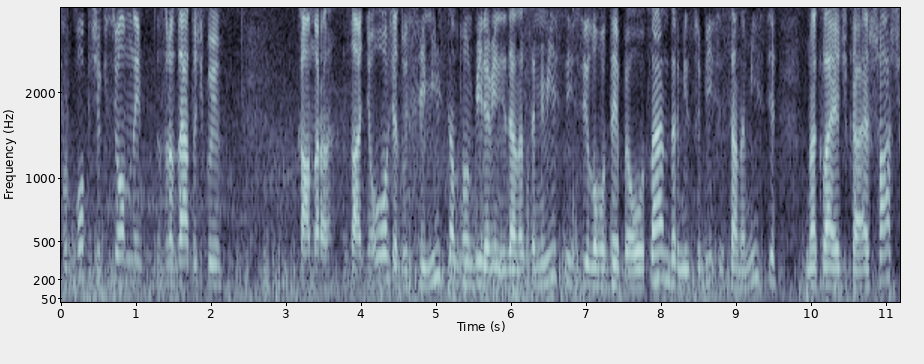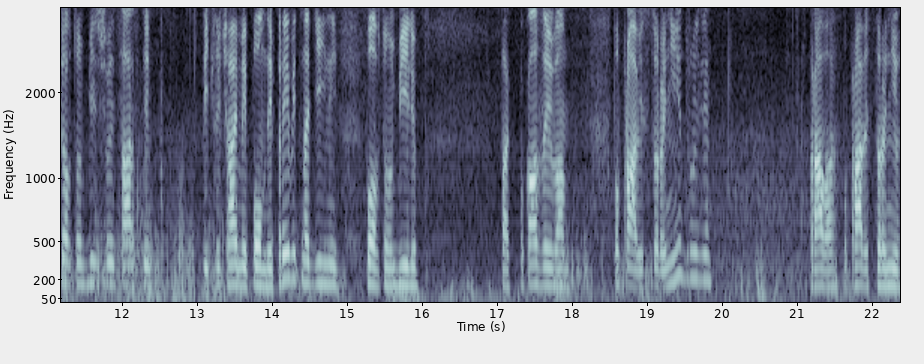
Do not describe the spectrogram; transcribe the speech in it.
фуркопчик сьомний з розеточкою. Камера заднього огляду, 7 місць автомобіля, він йде на 7 місці, всі логотипи Outlander, Mitsubishi, все на місці. Наклеєчка ESHA, що автомобіль швейцарський. Відключаємо повний привід надійний по автомобілю. Так, показую вам по правій стороні, друзі. Права, по правій стороні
